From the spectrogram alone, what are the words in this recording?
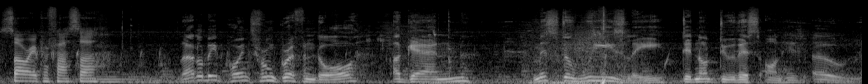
Sorry, Professor. That'll be points from Gryffindor. Again. Mr. Weasley did not do this on his own.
